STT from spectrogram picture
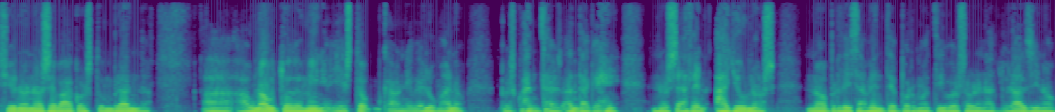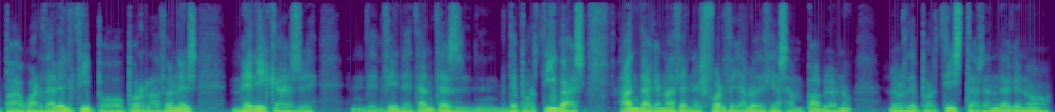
si uno no se va acostumbrando a, un autodominio. Y esto, a nivel humano, pues cuántas, anda que no se hacen ayunos, no precisamente por motivos sobrenaturales, sino para guardar el tipo o por razones médicas, eh, de, en fin, de tantas deportivas. Anda que no hacen esfuerzo, ya lo decía San Pablo, ¿no? Los deportistas, anda que no,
